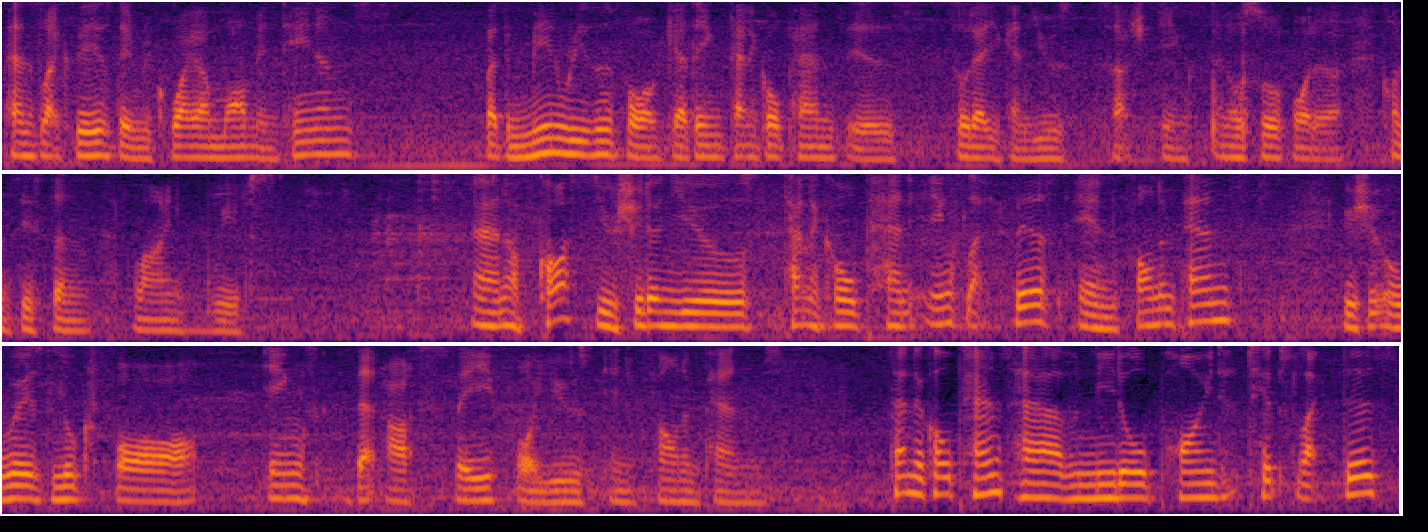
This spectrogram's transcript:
pens like this, they require more maintenance but the main reason for getting technical pens is so that you can use such inks and also for the consistent line widths. And of course, you shouldn't use technical pen inks like this in fountain pens. You should always look for inks that are safe for use in fountain pens. Technical pens have needle point tips like this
